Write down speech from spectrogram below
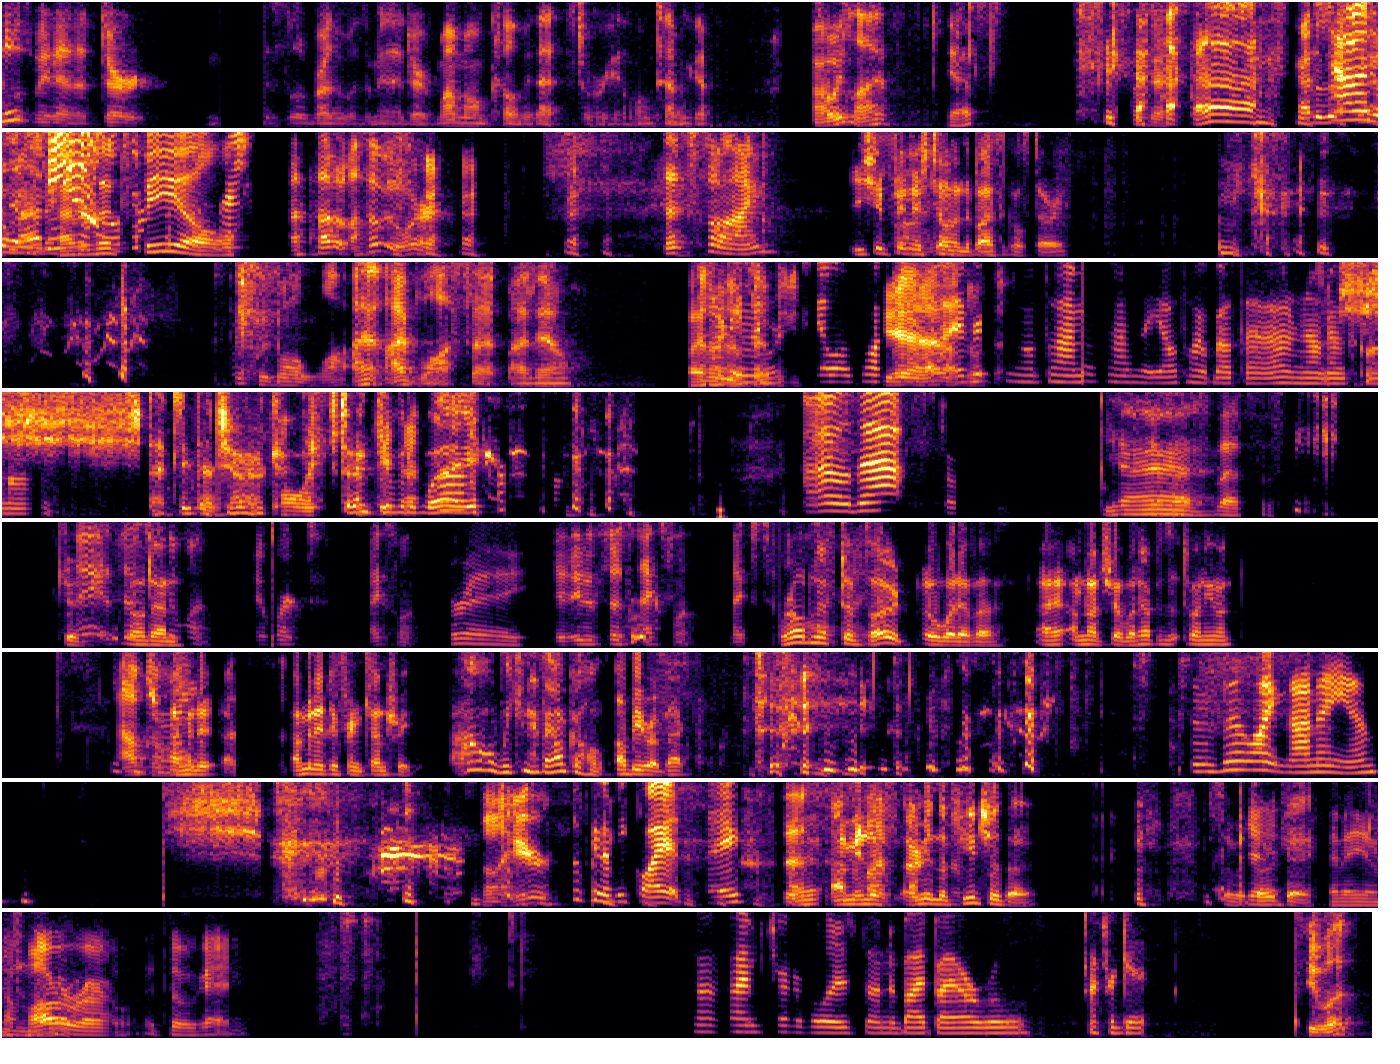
Apple was made out of dirt. His little brother wasn't made out of dirt. My mom told me that story a long time ago. Are we live? Yes. Okay. How does it How feel, does it feel? How does it feel? I thought I thought we were. That's fine. You should finish Fine. telling the bicycle story. I think we've all lost. I, I've lost that by now. I don't know if that means. Yeah, I don't that know every single time, time that y'all talk about that, I do not know what's going on. Shh, that's the That's the joke. Don't give it away. Oh, that's Yeah, Yeah, that's that's the good. Hey, it says well done. one. It worked. Excellent. hooray. It even says excellent next to We're old enough to live vote or whatever. I, I'm not sure what happens at 21. Alcohol. I'm in a- That's- that's- I'm in a different country. Oh, we can have alcohol. I'll be right back. Is it like 9 a.m.? Shh. Not here. It's gonna be quiet today. I mean, the I'm in the future though, so it's Yeah. okay. 10 a.m. tomorrow. Tomorrow, it's okay. Time travelers don't abide by our rules. I forget. You what?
